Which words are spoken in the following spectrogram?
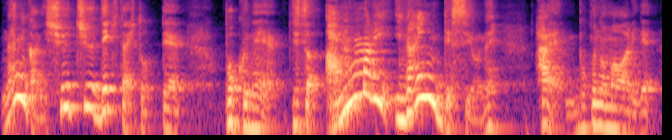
何かに集中できた人って、僕ね、実はあんまりいないんですよね。はい、僕の周りで。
